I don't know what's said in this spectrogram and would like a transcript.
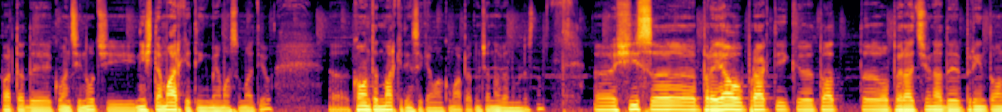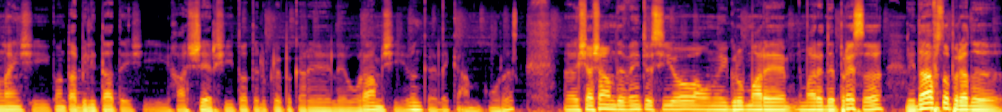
partea de conținut și niște marketing mi-am asumat eu. Uh, Content marketing se cheamă acum, pe atunci nu avea numele ăsta. Uh, Și să preiau practic uh, toată operațiunea de print online și contabilitate și HR și toate lucrurile pe care le uram și încă le cam urăsc. Uh, Și așa am devenit eu CEO a unui grup mare, mare de presă. Da, a fost o perioadă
